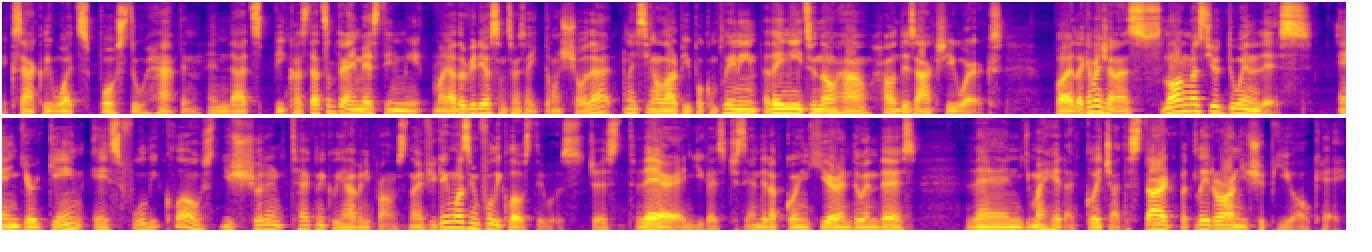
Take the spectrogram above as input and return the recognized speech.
exactly what's supposed to happen. And that's because that's something I missed in me, my other videos. Sometimes I don't show that. I see a lot of people complaining that they need to know how, how this actually works. But like I mentioned, as long as you're doing this and your game is fully closed, you shouldn't technically have any problems. Now, if your game wasn't fully closed, it was just there and you guys just ended up going here and doing this, then you might hit a glitch at the start, but later on you should be okay.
